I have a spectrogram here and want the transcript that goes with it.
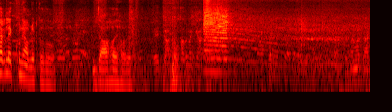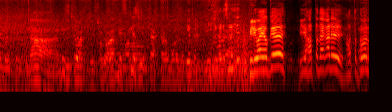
থাকলে এক্ষুনি আপলোড করে দেবো। যা হয় হবে। পিরি। ভাই ওকে? পিরি হাতটা দেখা রে, হাতটা তোল।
